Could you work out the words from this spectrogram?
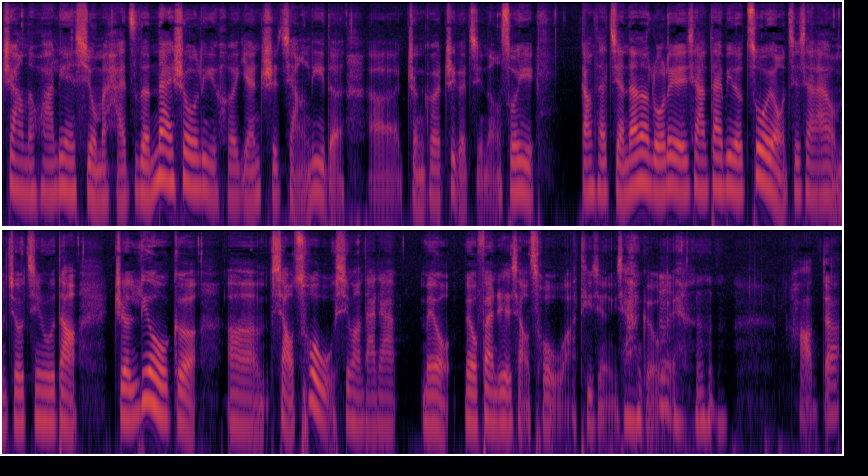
这样的话，练习我们孩子的耐受力和延迟奖励的呃整个这个技能。所以刚才简单的罗列一下代币的作用，接下来我们就进入到这六个呃小错误，希望大家。没有没有犯这些小错误啊！提醒一下各位。好的，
